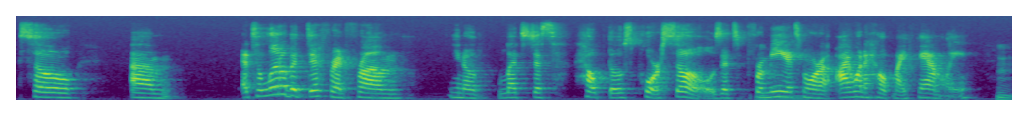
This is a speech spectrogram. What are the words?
So um, it's a little bit different from you know, let's just help those poor souls. It's for mm-hmm. me, it's mm-hmm. more, I want to help my family mm.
